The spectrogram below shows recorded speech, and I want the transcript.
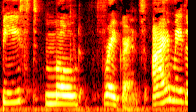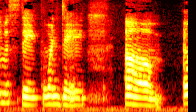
beast mode fragrance. I made the mistake one day um, uh,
